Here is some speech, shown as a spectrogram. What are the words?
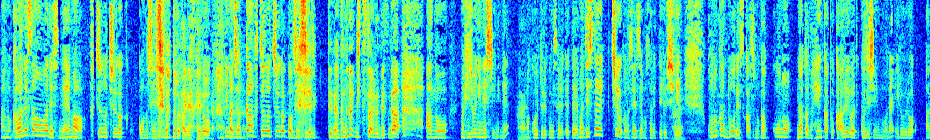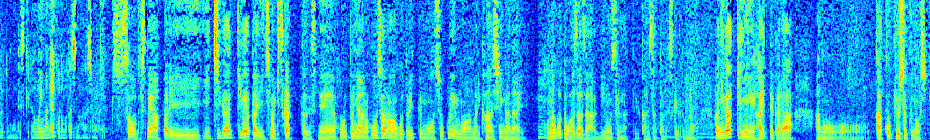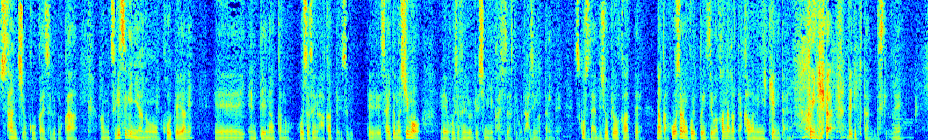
あの川根さんはですね、まあ、普通の中学校の先生だったわけですけど、今若干普通の中学校の先生ってなくなりつつあるんですがあの、まあ、非常に熱心にね、はい。まあ、こういう取り組みされてて、まあ、実際中学の先生もされてるし、はい。この間どうですか？その学校の中の変化とかあるいはご自身もねいろいろあると思うんですけれども今ね子どもたちの話も聞いて。そうですね。やっぱり1学期がやっぱり一番きつかったですね。本当にあの放射能のこと言っても職員もあんまり関心がない、こんなことをわざわざ議論するなっていう感じだったんですけれども、まあ、2学期に入ってからあの学校給食の産地を公開するとかあの次々にあの校庭やね、えー園庭なんかの放射線量を測ったりするで埼玉市も、えー放射線量計を市民に貸し出すということが始まったので少しだいぶ状況が変わってなんか放射能のことについて分かんなかったら川根に行けみたいな雰囲気が出てきたんですけどね。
